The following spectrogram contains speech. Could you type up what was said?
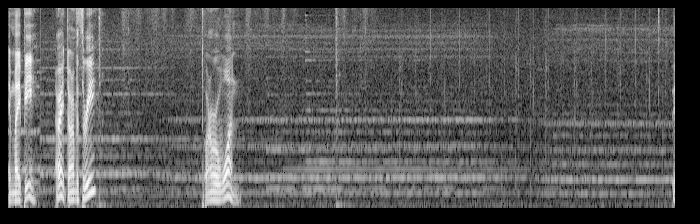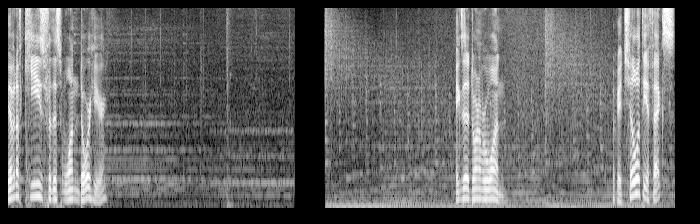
It might be. All right, door number three. Door number one. We have enough keys for this one door here. Exit at door number one. Okay, chill with the effects.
